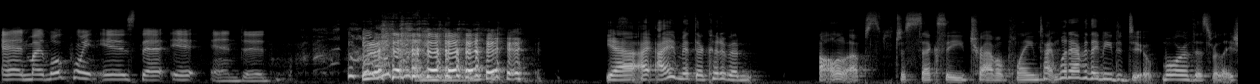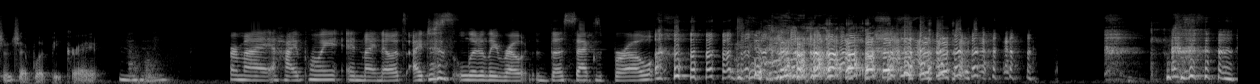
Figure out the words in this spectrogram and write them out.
and my low point is that it ended Yeah, I, I admit there could have been follow ups, just sexy travel plane time, whatever they need to do. More of this relationship would be great. Mm-hmm. for my high point in my notes, I just literally wrote the sex bro.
